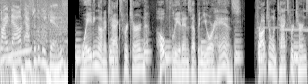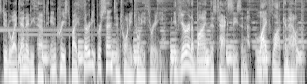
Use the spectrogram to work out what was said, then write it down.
Find out after the weekend. Waiting on a tax return? Hopefully, it ends up in your hands. Fraudulent tax returns due to identity theft increased by 30% in 2023. If you're in a bind this tax season, LifeLock can help.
